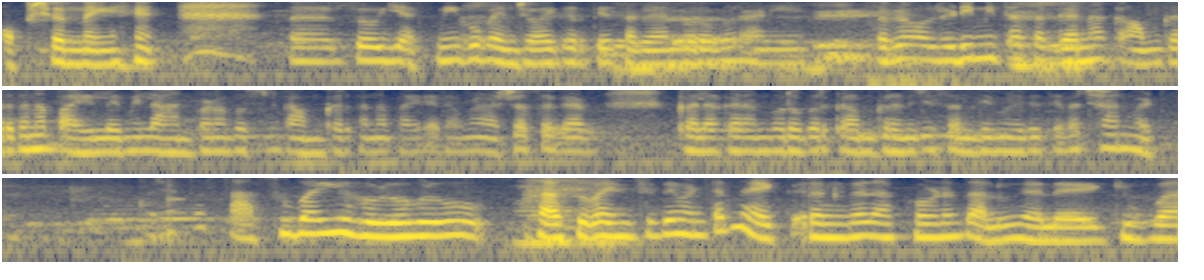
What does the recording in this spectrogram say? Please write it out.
ऑप्शन नाही आहे. सो येस मी खूप एन्जॉय करते सगळ्यांबरोबर आणि सगळं ऑलरेडी मी त्या सगळ्यांना काम करताना पाहिलं आहे मी लहानपणापासून काम करताना पाहिलं आहे त्यामुळे अशा सगळ्या कलाकारांबरोबर काम करण्याची संधी मिळते तेव्हा छान वाटतं. अरे आता सासूबाई हळूहळू सासूबाईंचे ते म्हणतात ना एक रंग दाखवणं चालू झालं आहे किंवा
